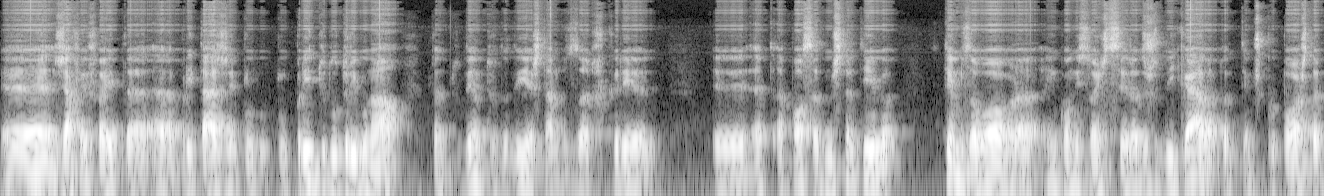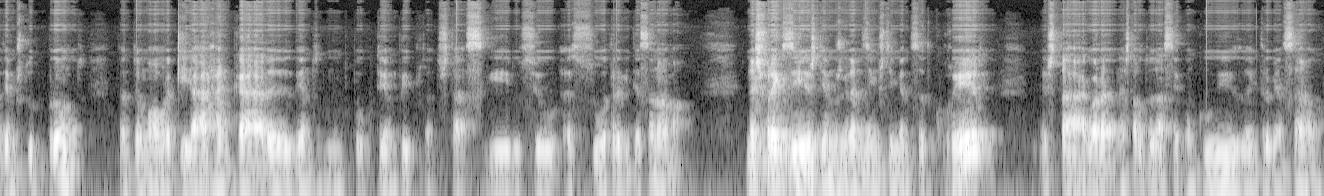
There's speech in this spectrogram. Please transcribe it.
Eh, já foi feita a peritagem pelo, pelo perito do tribunal, portanto dentro de dias estamos a requerer a, a posse administrativa, temos a obra em condições de ser adjudicada, portanto temos proposta, temos tudo pronto, Portanto, é uma obra que irá arrancar eh, dentro de muito pouco tempo e, portanto, está a seguir o seu, a sua tramitação normal. Nas freguesias temos grandes investimentos a decorrer. Está agora, nesta altura, a ser concluída a intervenção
